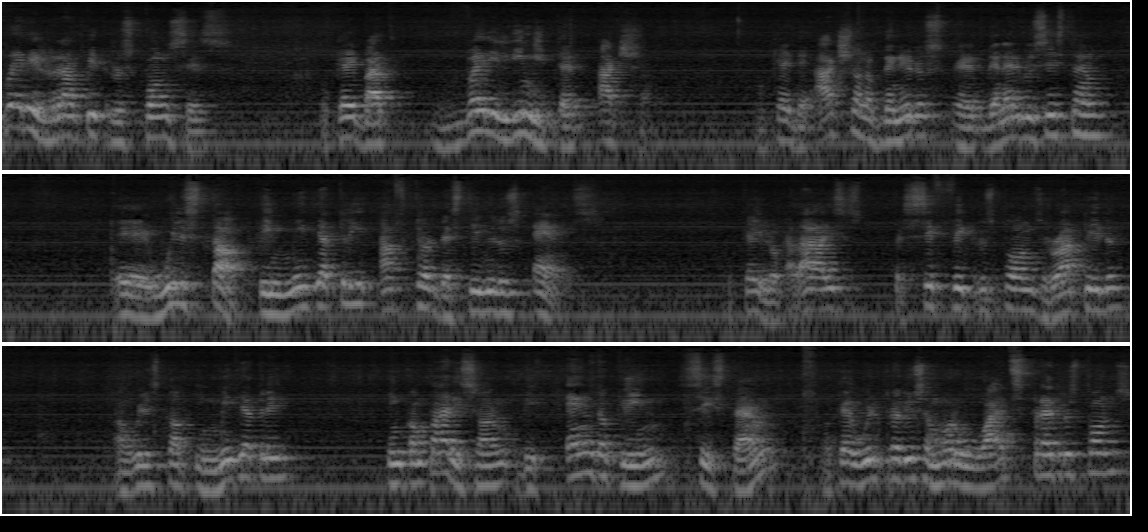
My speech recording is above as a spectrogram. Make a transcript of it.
very rapid responses, okay, but very limited action. Okay, the action of the, neuros, uh, the nervous system uh, will stop immediately after the stimulus ends. Okay, localized, specific response, rapid, and will stop immediately in comparison, the endocrine system okay, will produce a more widespread response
